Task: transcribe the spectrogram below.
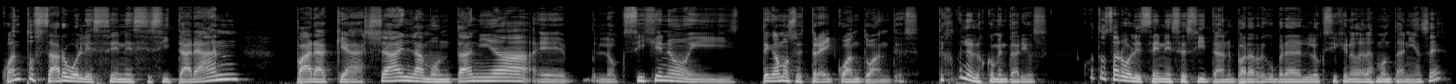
¿Cuántos árboles se necesitarán para que allá en la montaña eh, el oxígeno y tengamos stray cuanto antes? Déjamelo en los comentarios. ¿Cuántos árboles se necesitan para recuperar el oxígeno de las montañas, eh?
